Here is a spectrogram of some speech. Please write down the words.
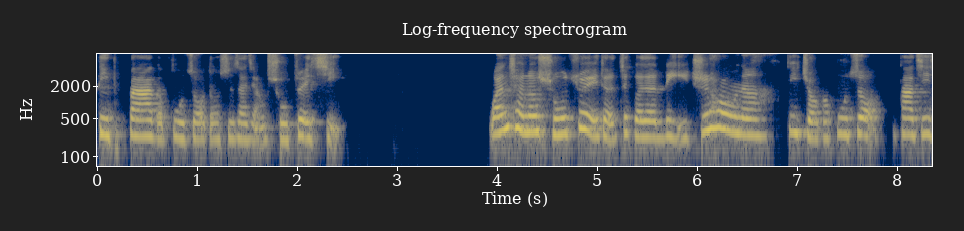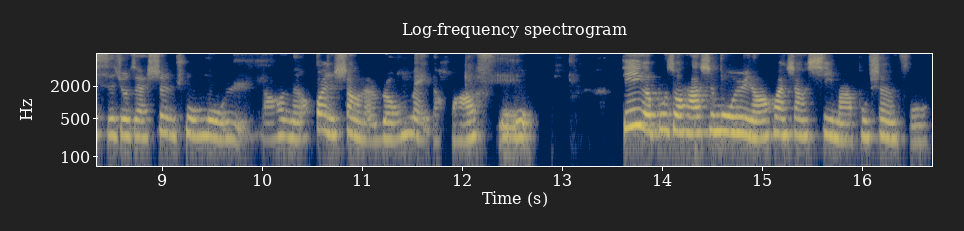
第八个步骤都是在讲赎罪祭。完成了赎罪的这个的礼之后呢，第九个步骤，大祭司就在圣处沐浴，然后呢换上了柔美的华服。第一个步骤它是沐浴，然后换上细麻布圣服。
